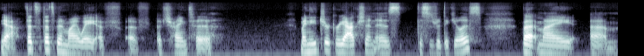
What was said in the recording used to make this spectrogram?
yeah, that's that's been my way of of of trying to my knee jerk reaction is this is ridiculous, but my um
